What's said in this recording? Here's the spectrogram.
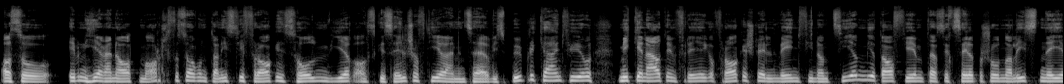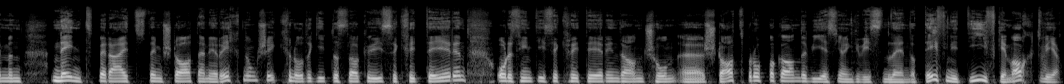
Also eben hier eine Art Marktversorgung. Und dann ist die Frage, sollen wir als Gesellschaft hier einen Service Public einführen, mit genau den Frage stellen, wen finanzieren wir? Darf jemand, der sich selber Journalist nehmen, nennt, bereits dem Staat eine Rechnung schicken oder gibt es da gewisse Kriterien? Oder sind diese Kriterien dann schon äh, Staatspropaganda, wie es ja in gewissen Ländern definitiv gemacht wird?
